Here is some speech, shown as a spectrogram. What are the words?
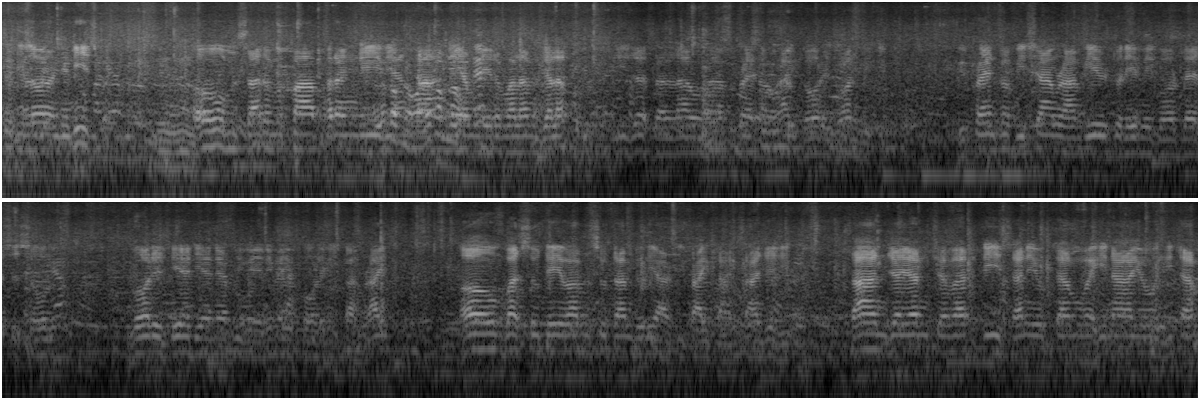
to the Lord. Om Sadavapa Parandi Vyantanyam Nirmalam Jalam. Jesus, Allah, our friend, our God is one with you. We pray for Bisham Rambir today. May God bless his soul. God is here, there, and everywhere. Anywhere you call him, he come, right? Om Vasudevam Sutam Duriyarti five times. Sanjay Sanjayan Chavarti Sanyuktam Vahinayo Hitam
